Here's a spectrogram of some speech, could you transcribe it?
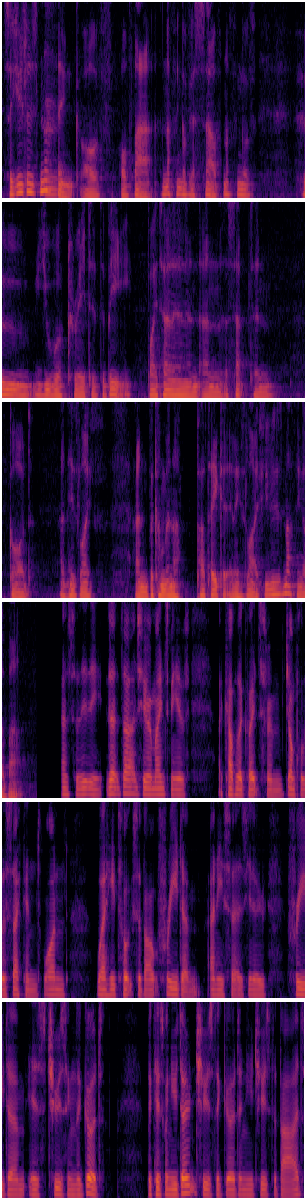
so you lose hmm. nothing mm. of of that nothing of yourself nothing of who you were created to be by turning and, and accepting god and his life and becoming a partaker in his life you lose nothing of that absolutely that, that actually reminds me of a couple of quotes from John Paul II. One where he talks about freedom and he says, you know, freedom is choosing the good. Because when you don't choose the good and you choose the bad,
